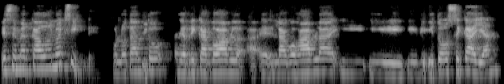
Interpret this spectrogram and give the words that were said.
Ese mercado no existe. Por lo tanto, eh, Ricardo habla, eh, Lagos habla y, todos se callan.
